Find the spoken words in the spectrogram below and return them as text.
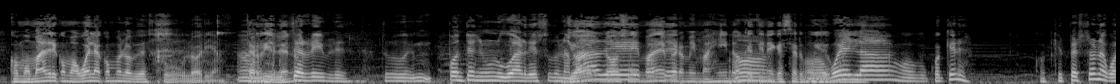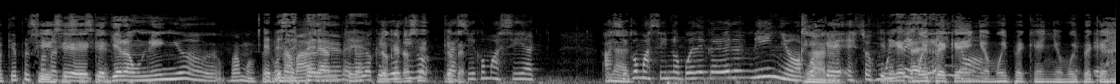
como madre, como abuela, ¿cómo lo ves tú, Gloria? Ah, Terrible, es ¿no? Terrible. Tú, mm, ponte en un lugar de eso de una Yo no madre. soy madre, ponte- pero me imagino que o- tiene que ser muy- o abuela o cualquiera. Cualquier persona, cualquier persona Sí, sí, que, sí, sí. que quiera un niño, vamos, Es una madre. Pero lo que Lo yo que no digo, sé- que que- así como así, como así no puede caer el niño, Claro. porque eso es muy que pequeño. Muy pequeño, muy pequeño, muy pequeño.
